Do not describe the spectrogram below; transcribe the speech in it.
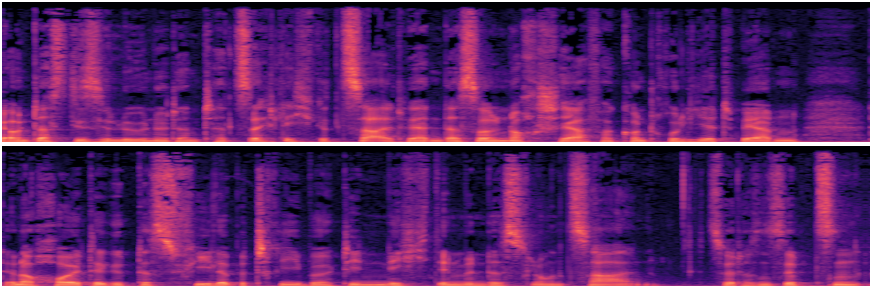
Ja, und dass diese Löhne dann tatsächlich gezahlt werden, das soll noch schärfer kontrolliert werden, denn auch heute gibt es viele Betriebe, die nicht den Mindestlohn zahlen. 2017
